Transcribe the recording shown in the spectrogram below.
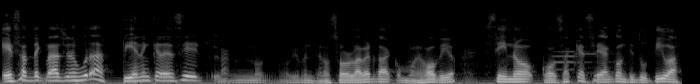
esas declaraciones juradas tienen que decir, obviamente no solo la verdad, como es obvio, sino cosas que sean constitutivas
